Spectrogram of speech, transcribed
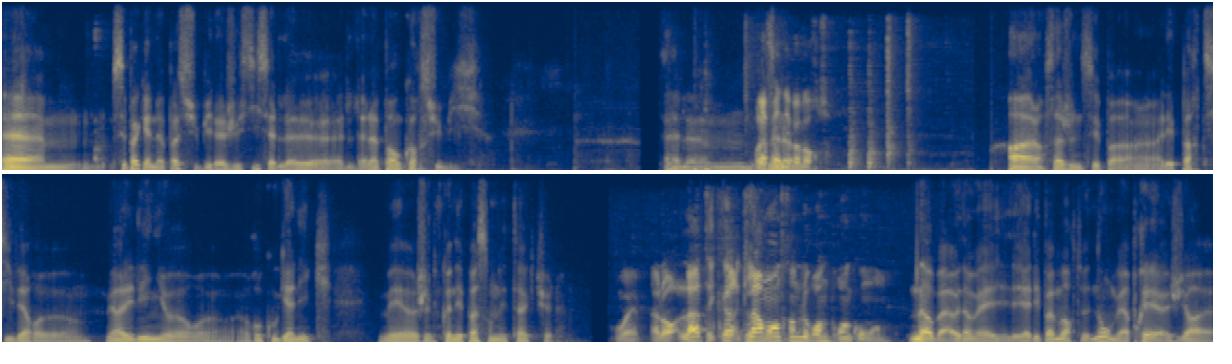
Euh, c'est pas qu'elle n'a pas subi la justice, elle elle l'a pas encore subi. Elle, euh, Bref, elle n'est pas morte. Ah, alors ça, je ne sais pas. Elle est partie vers, euh, vers les lignes euh, Rokuganic, mais euh, je ne connais pas son état actuel. Ouais, alors là, t'es cla- clairement en train de le prendre pour un con. Hein. Non, bah non, mais elle, elle est pas morte. Non, mais après, euh, je veux dire, euh,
